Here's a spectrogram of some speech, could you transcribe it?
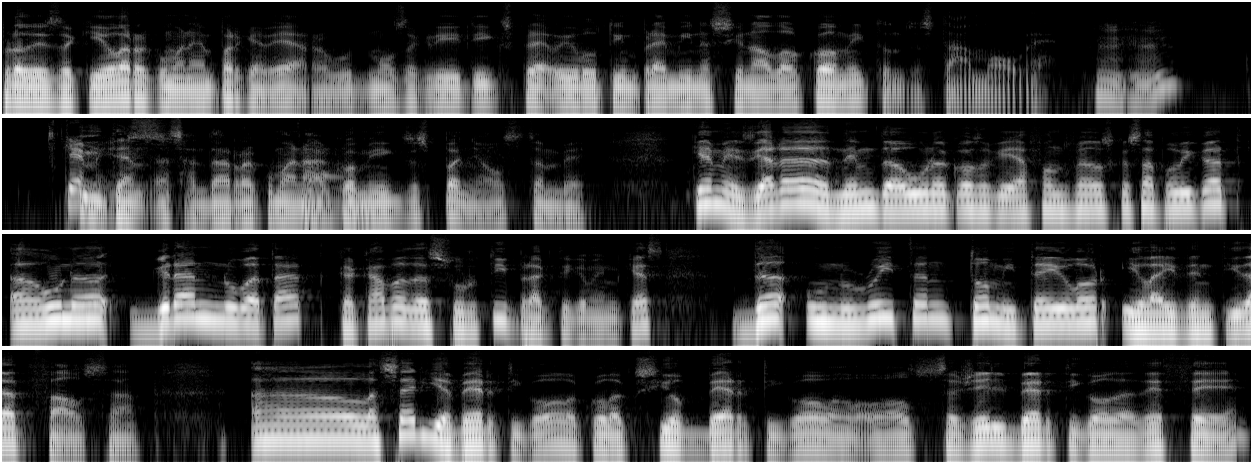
però des d'aquí la recomanem perquè bé, ha rebut molts de crítics, pre l'últim Premi Nacional del Còmic, doncs està molt bé. Mhm. Què I més? s'han de recomanar No. còmics espanyols també. Què més? I ara anem d'una cosa que ja fa uns mesos que s'ha publicat a una gran novetat que acaba de sortir pràcticament, que és The Unwritten Tommy Taylor i la identitat falsa. Uh, la sèrie Vértigo, la col·lecció Vértigo, o el segell Vértigo de DC,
